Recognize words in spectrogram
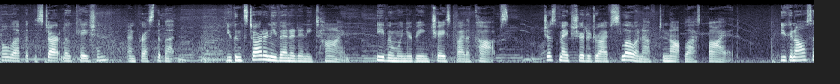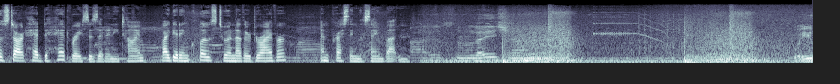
pull up at the start location and press the button. You can start an event at any time, even when you're being chased by the cops. Just make sure to drive slow enough to not blast by it. You can also start head-to-head races at any time by getting close to another driver and pressing the same button. We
